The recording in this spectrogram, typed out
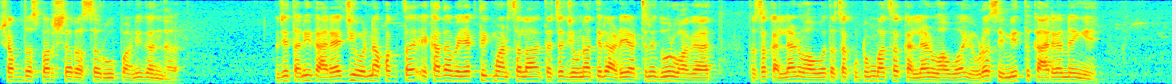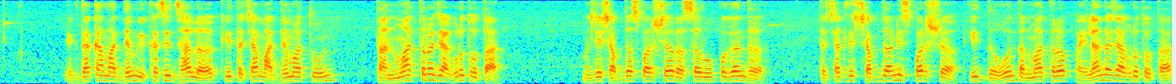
शब्द स्पर्श रस रूप आणि गंध. म्हणजे त्यांनी कार्याची योजना फक्त एखाद्या वैयक्तिक माणसाला त्याच्या जीवनातील अडीअडचणी दूर व्हाव्यात. त्याचं कल्याण व्हावं त्याच्या कुटुंबाचं कल्याण व्हावं एवढं सीमित कार्य नाही आहे एकदा का माध्यम विकसित झालं की त्याच्या माध्यमातून तन्मात्र जागृत होतात. म्हणजे शब्दस्पर्श रसरूपगंध त्याच्यातली शब्द आणि स्पर्श ही दोन तन्मात्र पहिल्यांदा जागृत होतात.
